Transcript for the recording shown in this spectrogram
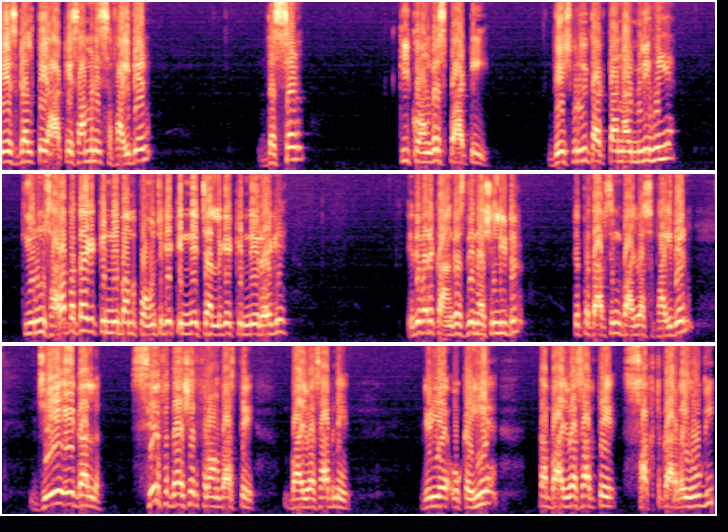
ਕਿ ਇਸ ਗੱਲ ਤੇ ਆ ਕੇ ਸਾਹਮਣੇ ਸਫ਼ਾਈ ਦੇਣ, ਦੱਸਣ ਕਿ ਕਾਂਗਰਸ ਪਾਰਟੀ ਦੇਸ਼ ਵਿਰੋਧੀ ਤਾਕਤਾਂ ਨਾਲ ਮਿਲੀ ਹੋਈ ਹੈ। ਕਿ ਉਹਨਾਂ ਨੂੰ ਸਾਰਾ ਪਤਾ ਹੈ ਕਿ ਕਿੰਨੇ ਬੰਬ ਪਹੁੰਚ ਗਏ, ਕਿੰਨੇ ਚੱਲ ਗਏ, ਕਿੰਨੇ ਰਹਿ ਗਏ। ਇਹਦੇ ਬਾਰੇ ਕਾਂਗਰਸ ਦੇ ਨੈਸ਼ਨਲ ਲੀਡਰ ਤੇ ਪ੍ਰਤਾਪ ਸਿੰਘ ਬਾਜਵਾ ਸਫ਼ਾਈ ਦੇਣ। ਜੇ ਇਹ ਗੱਲ ਸਿਰਫ ਦਹਿਸ਼ਤ ਫੈਲਾਉਣ ਵਾਸਤੇ ਬਾਜਵਾ ਸਾਹਿਬ ਨੇ ਜਿਹੜੀ ਹੈ ਉਹ ਕਹੀ ਹੈ, ਤਾਂ ਬਾਜਵਾ ਸਾਹਿਬ ਤੇ ਸਖਤ ਕਾਰਵਾਈ ਹੋਊਗੀ।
